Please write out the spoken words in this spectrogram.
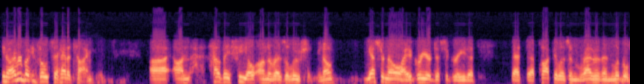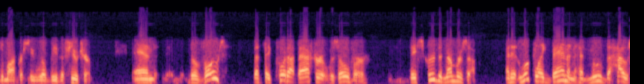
you know everybody votes ahead of time uh, on how they feel on the resolution. You know, yes or no, I agree or disagree that that uh, populism rather than liberal democracy will be the future. And the vote that they put up after it was over they screwed the numbers up, and it looked like Bannon had moved the House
